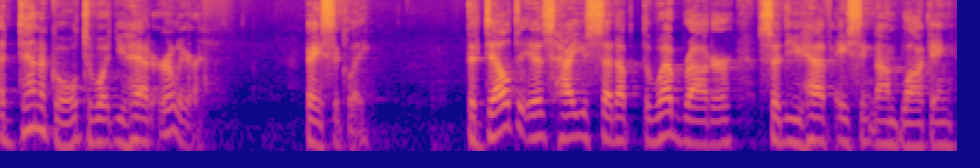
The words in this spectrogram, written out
identical to what you had earlier, basically. The delta is how you set up the web router so that you have async non-blocking,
